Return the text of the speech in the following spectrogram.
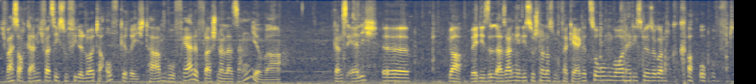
Ich weiß auch gar nicht, was sich so viele Leute aufgeregt haben, wo Pferdefleisch in der Lasagne war. Ganz ehrlich, äh, ja, wäre diese Lasagne nicht so schnell aus dem Verkehr gezogen worden, hätte ich es mir sogar noch gekauft.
